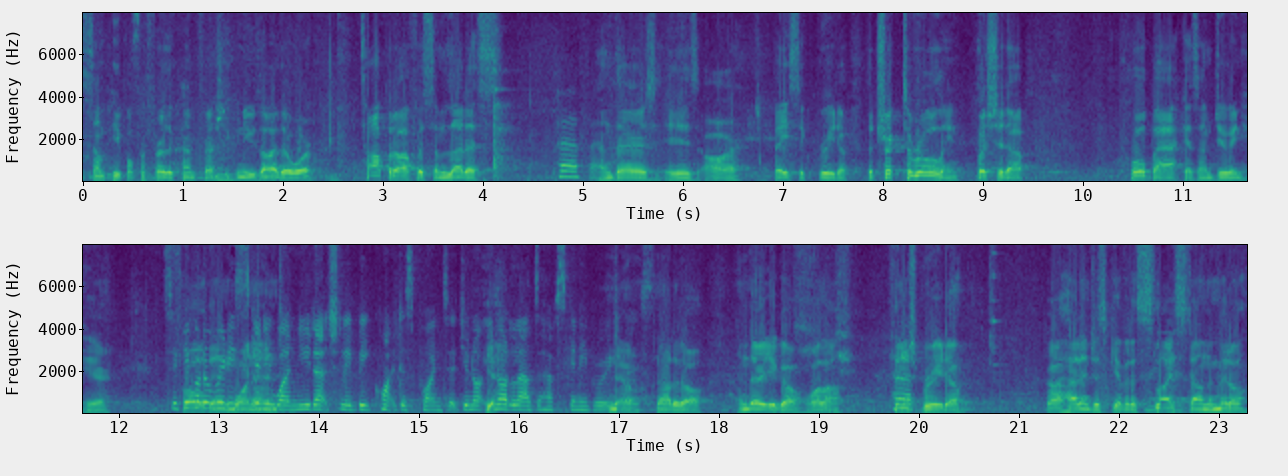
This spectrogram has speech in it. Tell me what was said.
some people prefer the creme fraiche. You can use either or. Top it off with some lettuce, perfect. and theirs is our basic burrito. The trick to rolling: push it up, pull back as I'm doing here. so if you've got a really one skinny end. one, you'd actually be quite disappointed. You're not. You're not allowed to have skinny burritos. No, not at all. And there you go. Voila. Finished burrito. Go ahead and just give it a slice down the middle.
